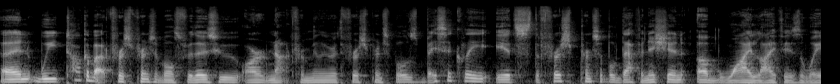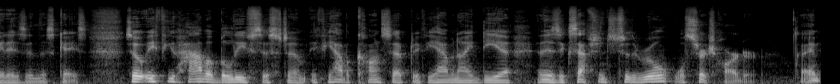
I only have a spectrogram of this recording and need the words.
And we talk about first principles for those who are not familiar with first principles. Basically, it's the first principle definition of why life is the way it is in this case. So if you have a belief system, if you have a concept, if you have an idea, and there's exceptions to the rule, we'll search harder. Okay,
